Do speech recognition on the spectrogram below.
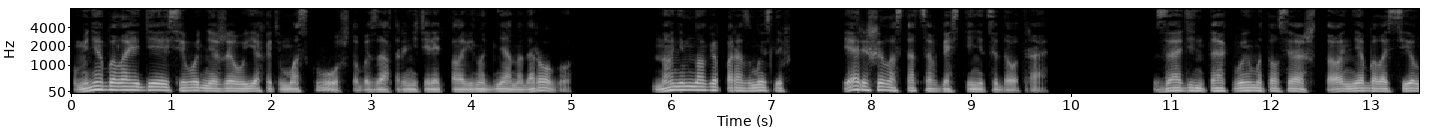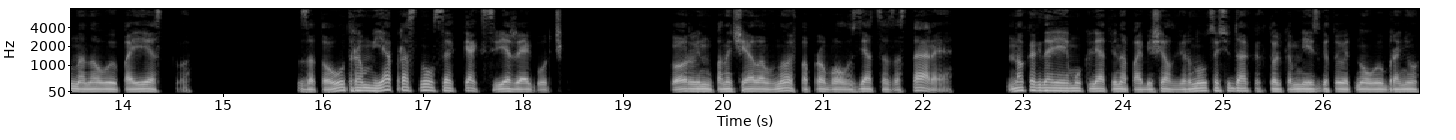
У меня была идея сегодня же уехать в Москву, чтобы завтра не терять половину дня на дорогу. Но немного поразмыслив, я решил остаться в гостинице до утра. За день так вымотался, что не было сил на новую поездку. Зато утром я проснулся, как свежий огурчик. Корвин поначалу вновь попробовал взяться за старое, но когда я ему клятвенно пообещал вернуться сюда, как только мне изготовят новую броню,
